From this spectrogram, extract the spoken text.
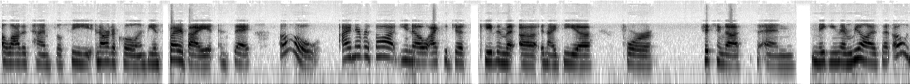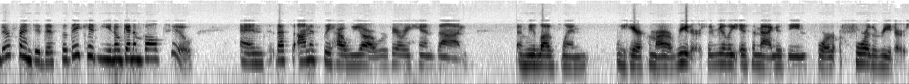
a lot of times they'll see an article and be inspired by it and say, oh, I never thought, you know, I could just give them a, uh, an idea for pitching us and making them realize that, oh, their friend did this, so they could, you know, get involved too. And that's honestly how we are. We're very hands-on, and we love when we hear from our readers. It really is a magazine for for the readers.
